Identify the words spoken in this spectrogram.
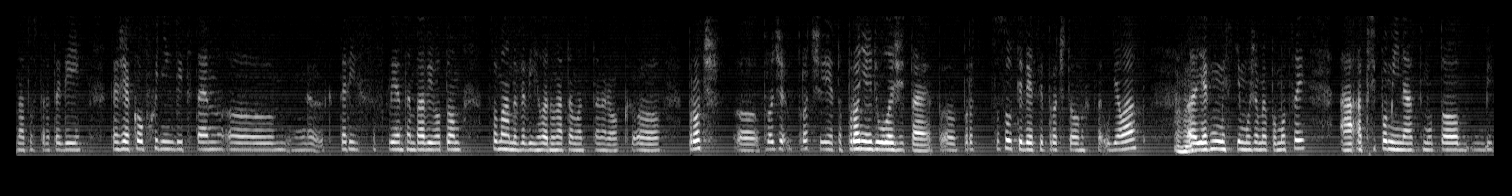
na tu strategii. Takže jako obchodník být ten, uh, který se s klientem baví o tom, co máme ve výhledu na tenhle ten rok, uh, proč, proč, proč je to pro něj důležité, proč, co jsou ty věci, proč to on chce udělat, uh-huh. jak my s tím můžeme pomoci a, a připomínat mu to, být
